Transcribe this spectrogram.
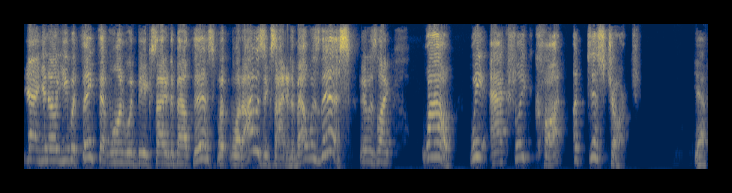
Yeah, you know, you would think that one would be excited about this, but what I was excited about was this. It was like, wow, we actually caught a discharge. Yeah,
